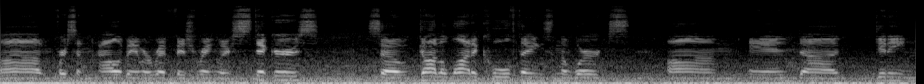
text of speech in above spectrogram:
um, for some Alabama Redfish Wrangler stickers. So got a lot of cool things in the works um, and uh, getting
